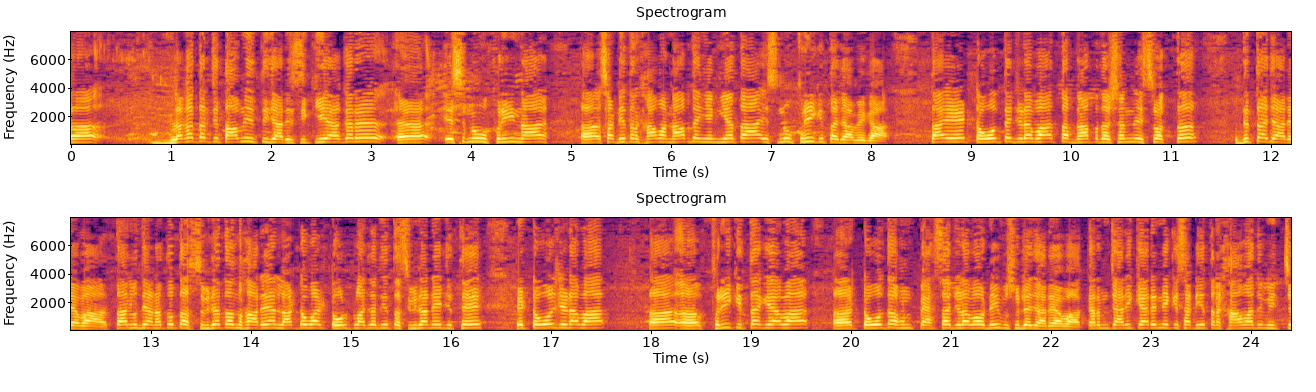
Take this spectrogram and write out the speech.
ਲਗਾਤਾਰ ਚੇਤਾਵਨੀ ਦਿੱਤੀ ਜਾ ਰਹੀ ਸੀ ਕਿ ਅਗਰ ਅ, ਇਸ ਨੂੰ ਫ੍ਰੀ ਨਾ ਸਾਡੀਆਂ ਤਨਖਾਹਾਂ ਨਾ ਵਧਾਈਆਂ ਗਈਆਂ ਤਾਂ ਇਸ ਨੂੰ ਫ੍ਰੀ ਕੀਤਾ ਜਾਵੇਗਾ। ਤਾਂ ਇਹ ਟੋਲ ਤੇ ਜਿਹੜਾ ਵਾ ਧਰਨਾ ਪ੍ਰਦਰਸ਼ਨ ਇਸ ਵਕਤ ਦਿੱਤਾ ਜਾ ਰਿਹਾ ਵਾ। ਤਾਂ ਲੁਧਿਆਣਾ ਤੋਂ ਤਸਵੀਰਾਂ ਤੁਹਾਨੂੰ ਦਿਖਾ ਰਹੇ ਹਾਂ। ਲਾਡੋਵਾਲ ਟੋਲ ਪਲਾਜ਼ਾ ਦੀਆਂ ਤਸਵੀਰਾਂ ਨੇ ਜਿੱਥੇ ਇਹ ਟੋਲ ਜਿਹੜਾ ਵਾ ਫ੍ਰੀ ਕੀਤਾ ਗਿਆ ਵਾ। ਟੋਲ ਦਾ ਹੁਣ ਪੈਸਾ ਜਿਹੜਾ ਵਾ ਉਹ ਨਹੀਂ ਵਸੂਲਿਆ ਜਾ ਰਿਹਾ ਵਾ। ਕਰਮਚਾਰੀ ਕਹਿ ਰਹੇ ਨੇ ਕਿ ਸਾਡੀਆਂ ਤਨਖਾਹਾਂ ਦੇ ਵਿੱਚ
